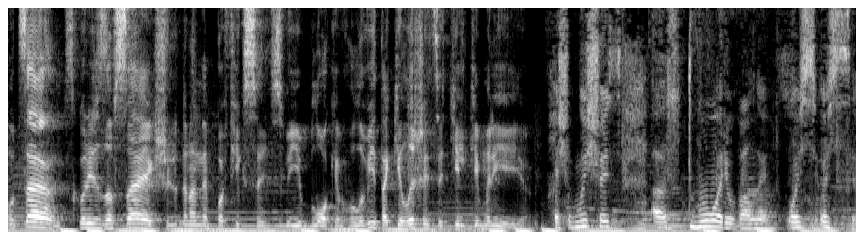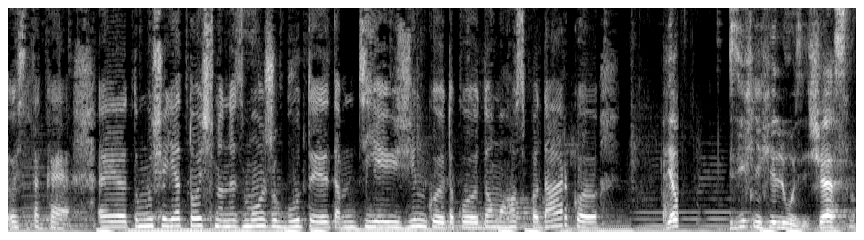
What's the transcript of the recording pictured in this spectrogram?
Ну це, скоріш за все, якщо людина не пофіксить свої блоки в голові, так і лишиться тільки мрією. Щоб ми щось е, створювали, ось ось ось таке. Е, тому що я точно не зможу бути там тією жінкою, такою домогосподаркою, З їхніх ілюзій, чесно.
